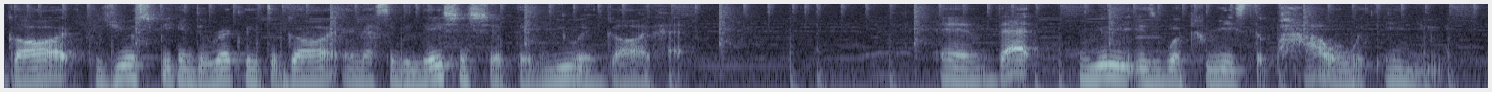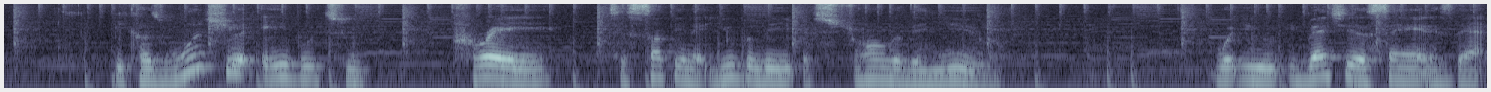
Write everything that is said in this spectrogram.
God, because you're speaking directly to God, and that's a relationship that you and God have. And that really is what creates the power within you. Because once you're able to pray to something that you believe is stronger than you, what you eventually are saying is that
